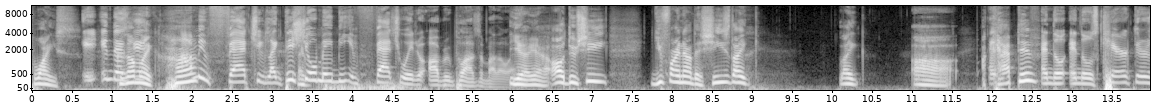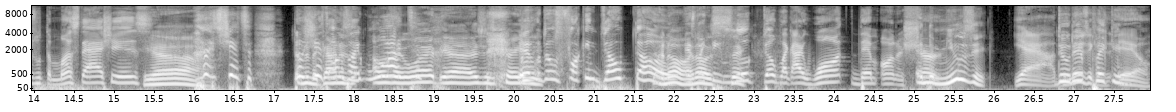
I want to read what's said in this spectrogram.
twice, because I'm and like, huh? I'm infatuated. Like this Like- show made me infatuated with Aubrey Plaza. By the way, yeah, yeah. Oh, dude, she, you find out that she's like, like, uh, a captive. and the and those characters with the mustaches. Yeah. shits. Those the shits. I was like, I what? was like, what? Yeah, it's just crazy. It, was fucking dope though. I know, I It's know, like it's they sick. look dope. Like I want them on a shirt. and the music, yeah, the dude, they're music is playing,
